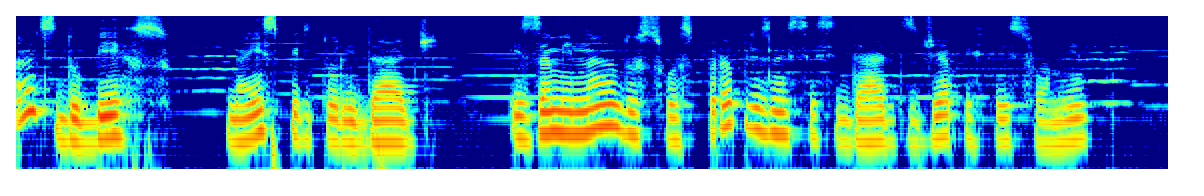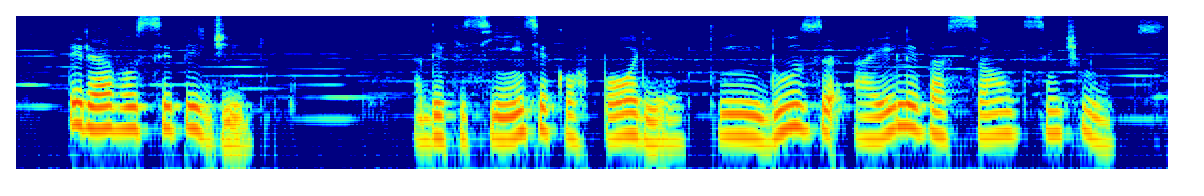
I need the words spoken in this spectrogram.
Antes do berço, na espiritualidade, examinando suas próprias necessidades de aperfeiçoamento, terá você pedido a deficiência corpórea que induza a elevação de sentimentos,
